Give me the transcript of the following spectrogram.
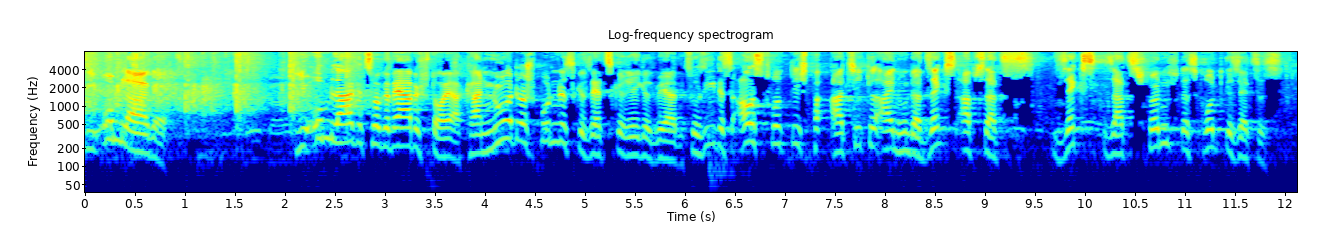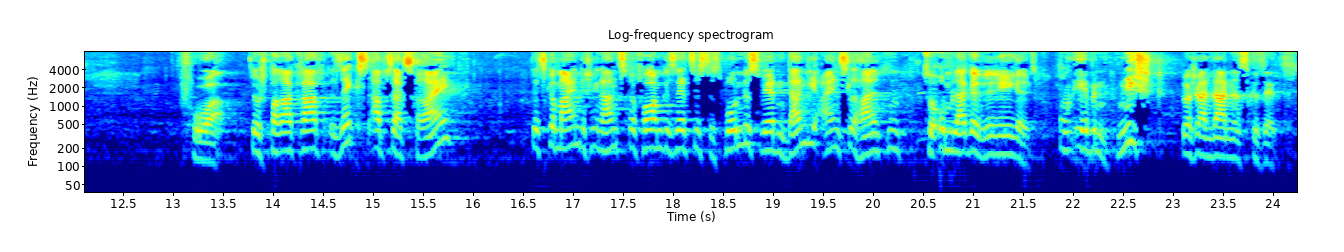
Die Umlage Die Umlage zur Gewerbesteuer kann nur durch Bundesgesetz geregelt werden. So sieht es ausdrücklich Art. 106 Abs. 6 Satz 5 des Grundgesetzes vor. Durch § 6 Abs. 3 des Gemeindefinanzreformgesetzes des Bundes werden dann die Einzelheiten zur Umlage geregelt und eben nicht durch ein Landesgesetz.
